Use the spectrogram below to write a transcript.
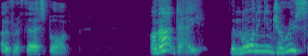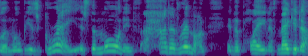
over a firstborn. On that day, the mourning in Jerusalem will be as great as the mourning for Hadad Rimmon in the plain of Megiddo.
